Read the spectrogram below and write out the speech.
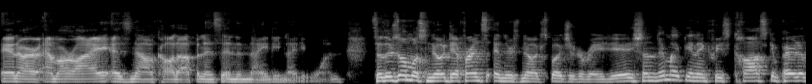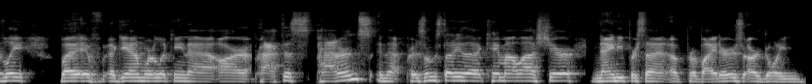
and our MRI is now caught up and it's in the 90, 91. So there's almost no difference and there's no exposure to radiation. There might be an increased cost comparatively, but if again, we're looking at our practice patterns in that PRISM study that came out last year, 90% of providers are going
